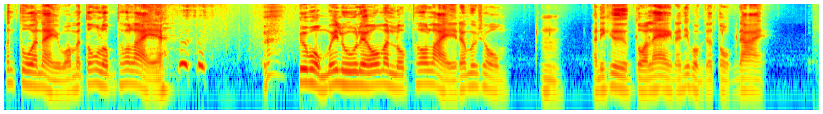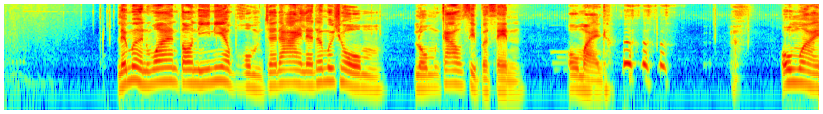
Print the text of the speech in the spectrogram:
มันตัวไหนวะ มันต้องลบเท่าไหร่อะคือผมไม่รู้เลยว่ามันลบเท่าไหร่ท่านผู้ชม อืม อันนี้คือตัวแรกนะที่ผมจะตกได้ และเหมือนว่าตอนนี้เนี่ยผมจะได้แล้วท่านผู้ชม ลม 90%โอ้ my god โอ้ my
